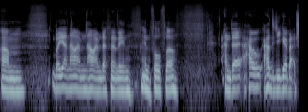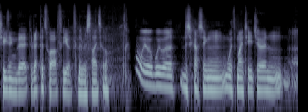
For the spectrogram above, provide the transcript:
Um, but yeah, now I'm now I'm definitely in, in full flow. And uh, how how did you go about choosing the, the repertoire for your for the recital? Well, we were we were discussing with my teacher and uh,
